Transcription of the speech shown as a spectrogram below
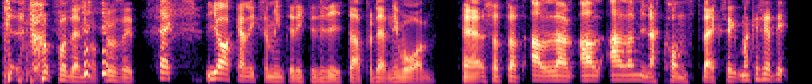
på, på den nivån. Prosit. Tack. Jag kan liksom inte riktigt rita på den nivån. Eh, så att, så att alla, all, alla mina konstverk, man kan säga att det är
